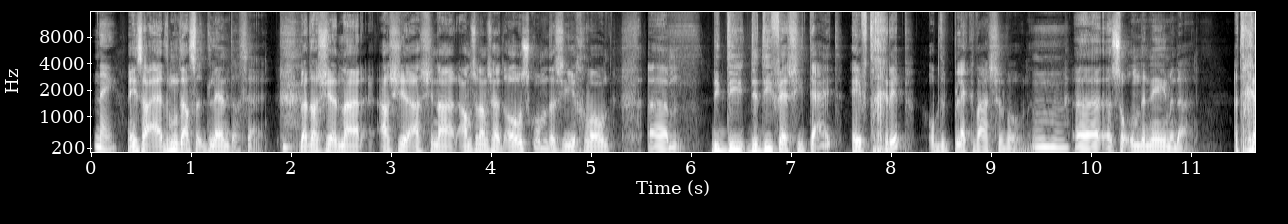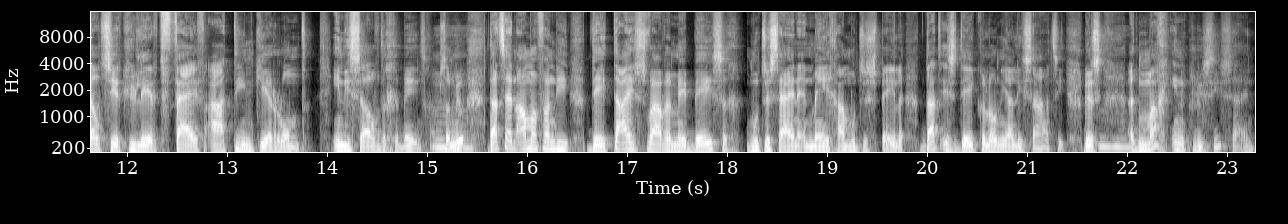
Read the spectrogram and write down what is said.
Nee. Nee, zou- het moet als Atlanta zijn. Dat als je naar, als je, als je naar Amsterdam Zuidoost komt, dan zie je gewoon. ehm, die, die, de diversiteit heeft grip op de plek waar ze wonen. Eh, ze ondernemen daar. Het geld circuleert vijf à tien keer rond in diezelfde gemeenschap. Je? Dat zijn allemaal van die details waar we mee bezig moeten zijn en mee gaan moeten spelen. Dat is dekolonialisatie. Dus het mag inclusief zijn,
